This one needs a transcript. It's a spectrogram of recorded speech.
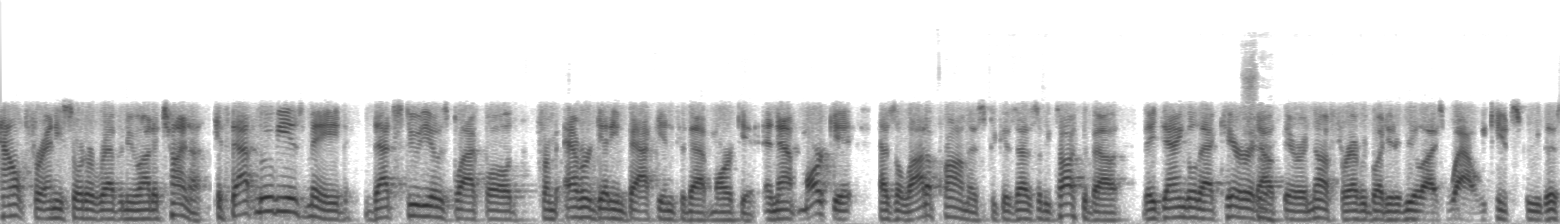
count for any sort of revenue out of China. If that movie is made, that studio is blackballed from ever getting back into that market. And that market has a lot of promise because, as we talked about, they dangle that carrot Sure. out there enough for everybody to realize, wow, we can't screw this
